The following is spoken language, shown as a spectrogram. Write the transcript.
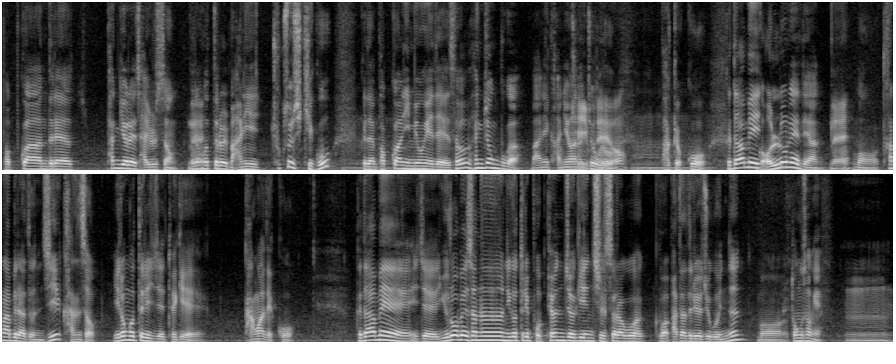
법관들의 판결의 자율성 이런 네. 것들을 많이 축소시키고 그다음 에 법관 임용에 대해서 행정부가 많이 관여하는 쪽으로. 음. 바뀌었고 그다음에 언론에 대한 네. 뭐 탄압이라든지 간섭 이런 것들이 이제 되게 강화됐고 그 다음에 이제 유럽에서는 이것들이 보편적인 질서라고 받아들여지고 있는 뭐 동성애 음.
